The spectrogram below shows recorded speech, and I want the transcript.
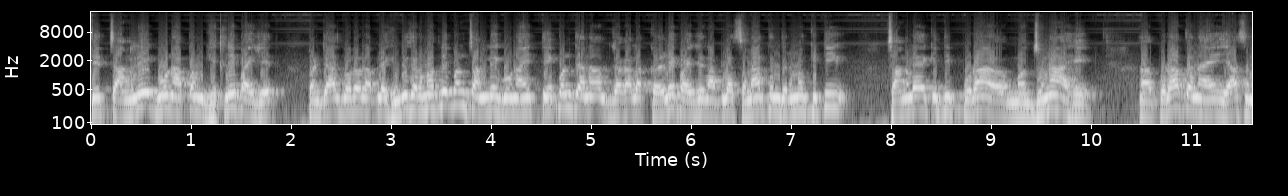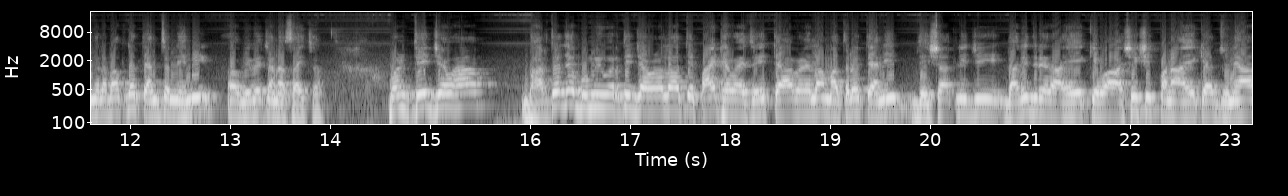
ते चांगले गुण आपण घेतले पाहिजेत पण त्याचबरोबर आपल्या हिंदू धर्मातले पण चांगले गुण आहेत ते पण त्यांना जगाला कळले पाहिजेत. आपला सनातन धर्म किती चांगला आहे किती पुरा म- जुना आहे पुरातन आहे या संदर्भातलं त्यांचं नेहमी विवेचन असायचं. पण ते जेव्हा भारताच्या भूमीवरती ज्या वेळेला ते पाय ठेवायचे त्यावेळेला मात्र त्यांनी देशातली जी दारिद्र्य आहे किंवा अशिक्षितपणा आहे किंवा जुन्या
